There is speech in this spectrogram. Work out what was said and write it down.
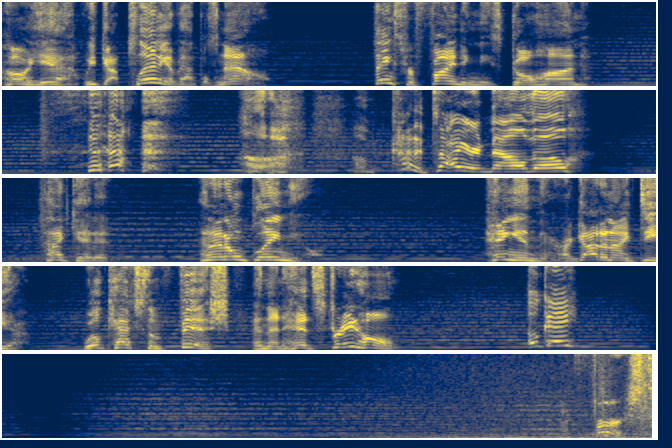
Oh yeah, we've got plenty of apples now. Thanks for finding these, Gohan. I'm kind of tired now, though. I get it, and I don't blame you. Hang in there, I got an idea. We'll catch some fish and then head straight home. Okay. First,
